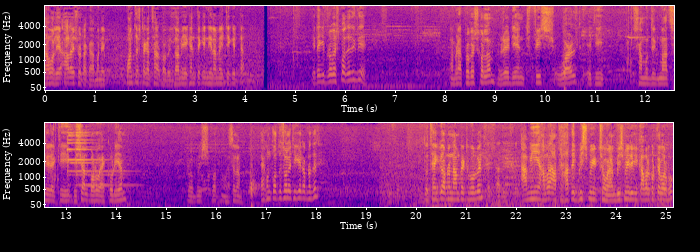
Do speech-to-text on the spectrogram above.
তাহলে আড়াইশো টাকা মানে পঞ্চাশ টাকা ছাড় পাবেন। তো আমি এখান থেকে নিলাম এই টিকিটটা। এটা কি প্রবেশ পথ এদিক দিয়ে? আমরা প্রবেশ করলাম রেডিয়েন্ট ফিশ ওয়ার্ল্ড এটি সামুদ্রিক মাছের একটি বিশাল বড় অ্যাকোরিয়াম। প্রবেশ সালাম এখন কত চলে টিকিট আপনাদের? তো থ্যাংক ইউ আপনার নামটা একটু বলবেন? আমি আমার হাত- বিশ মিনিট সময় আমি বিশ মিনিটে কি কভার করতে পারব?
